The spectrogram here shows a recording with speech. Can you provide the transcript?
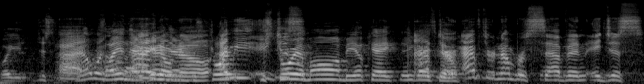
Well, you just I- no one- Play in there, I don't there, know. Destroy, I mean, destroy just- them all and be okay. There you guys after go. after number seven, it just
